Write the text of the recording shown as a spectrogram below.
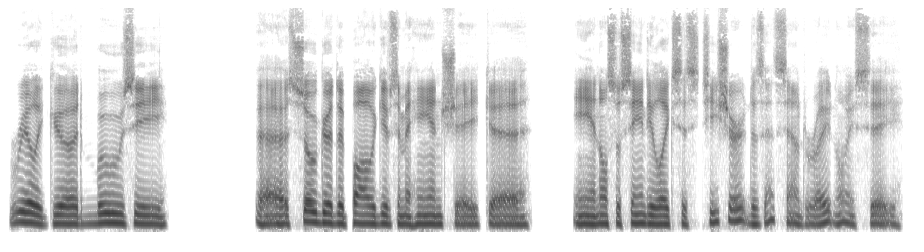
really good, boozy. Uh, so good that Paul gives him a handshake. Uh, and also Sandy likes his t-shirt. Does that sound right? Let me see.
